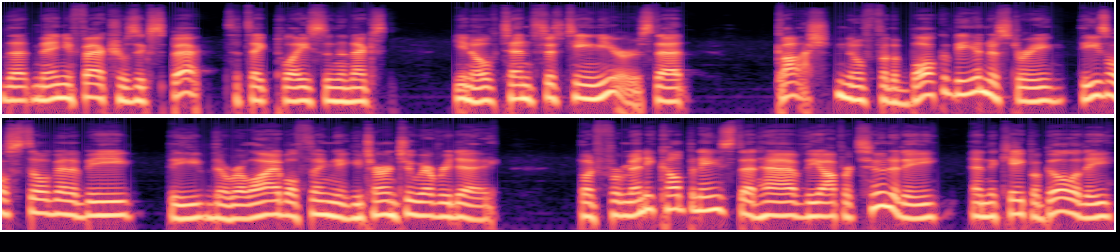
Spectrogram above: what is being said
that manufacturers expect to take place in the next, you know, 10, 15 years. That gosh, you know, for the bulk of the industry, diesel's still going to be the the reliable thing that you turn to every day. But for many companies that have the opportunity and the capability,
